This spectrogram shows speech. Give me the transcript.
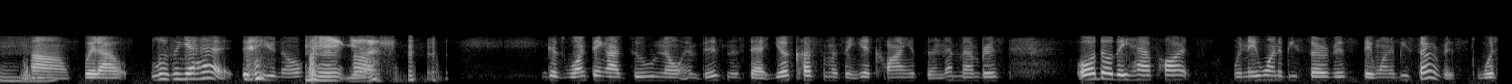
Mhm. um, without losing your head, you know. Mhm, yes. Because one thing I do know in business that your customers and your clients and their members, although they have hearts, when they want to be serviced, they want to be serviced. What's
